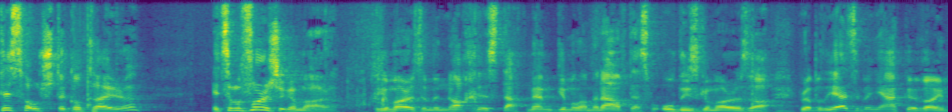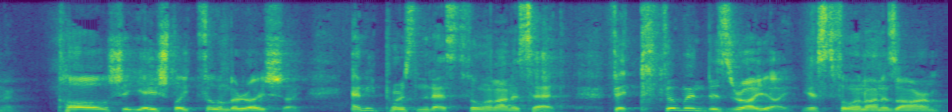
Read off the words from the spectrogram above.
This whole shtickle Torah, it's a mefurish gemara. The gemara is a menachis daf mem gimel amanaf. That's what all these gemaras are. Rabbi Eliezer ben Yaakov. Kol sheyesh lo tefillin b'roishay. Any person that has tefillin on his head, v'tefillin bizroyai, he has tefillin on his arm.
